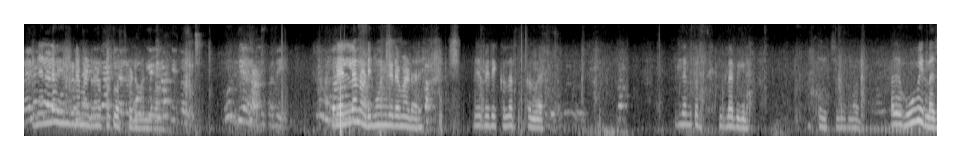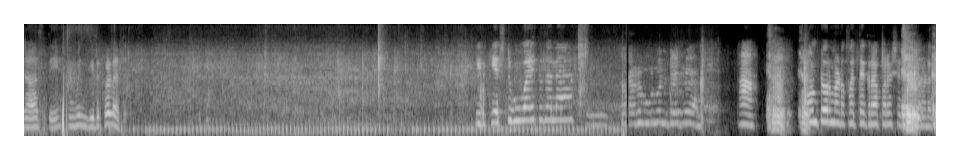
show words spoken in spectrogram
ಇದೆಲ್ಲ ಹೂವಿನ ಗಿಡ ಮಾಡ್ಯಾರಪ್ಪ ತೋರಿಸ್ಬೇಡ ಬಂದ್ರೆ. ಇದೆಲ್ಲ ನೋಡಿ ಹೂವಿನ ಗಿಡ ಮಾಡ್ಯಾರೆ. ಬೇರೆ ಬೇರೆ ಕಲರ್ಸ್ ಕಲರ್ ಇಲ್ಲೆಲ್ಲ ತೋರಿಸಿ, ಗುಲಾಬಿ ಗಿಡ. ಅಷ್ಟೇ ಹೆಚ್ಚಿಗೆ ಆದರೆ ಹೂವಿಲ್ಲ ಜಾಸ್ತಿ, ಹೂವಿನ ಗಿಡಗಳದು ಇದಕ್ಕೆ ಎಷ್ಟು ಹೂವು ಆಯ್ತದಲ್ಲ? ಹಾಂ ಹೋಮ್ ಟೂರ್ ಮಾಡೋಕೆ ಮತ್ತೆ ಗೃಹ ಪ್ರವೇಶ ಮಾಡೋಕ್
